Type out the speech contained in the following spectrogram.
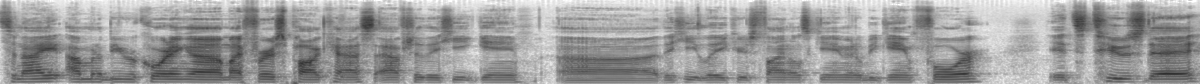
tonight I'm gonna be recording uh, my first podcast after the Heat game, uh, the Heat Lakers finals game. It'll be Game Four. It's Tuesday,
